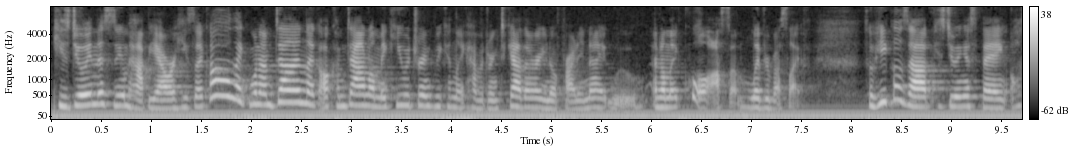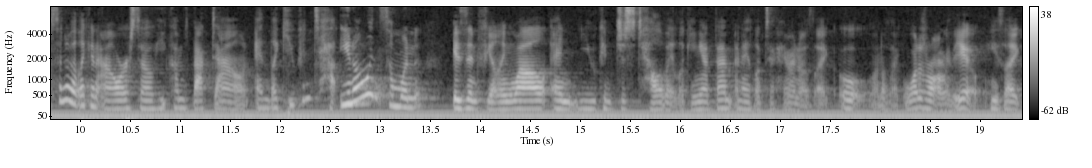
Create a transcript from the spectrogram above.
he's doing this Zoom happy hour. He's like, oh, like when I'm done, like I'll come down, I'll make you a drink. We can like have a drink together, you know, Friday night, woo. And I'm like, cool, awesome, live your best life. So he goes up, he's doing his thing. All of a sudden, about like an hour or so, he comes back down, and like you can tell, you know, when someone isn't feeling well, and you can just tell by looking at them. And I looked at him, and I was like, oh, and I was like, what is wrong with you? He's like,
